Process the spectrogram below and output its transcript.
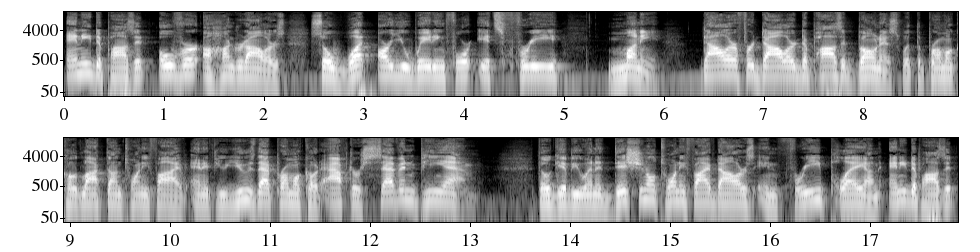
any deposit over $100. So what are you waiting for? It's free money. Dollar for dollar deposit bonus with the promo code locked on 25. And if you use that promo code after 7 p.m., they'll give you an additional $25 in free play on any deposit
